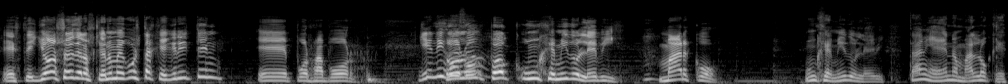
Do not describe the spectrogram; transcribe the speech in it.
Este, yo soy de los que no me gusta que griten, eh, por favor. ¿Quién dijo Solo eso? un poco, un gemido leve. Marco. Un gemido leve. Está bien, nomás lo que.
